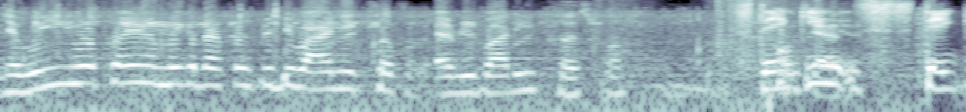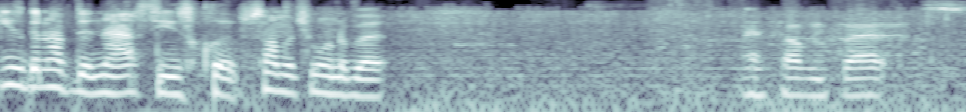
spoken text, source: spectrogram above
Yeah, we were playing making that first video, but I need clips of everybody, cause fuck. Stanky, Okay. Stanky's gonna have the nastiest clips. How much you wanna bet? And probably facts.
